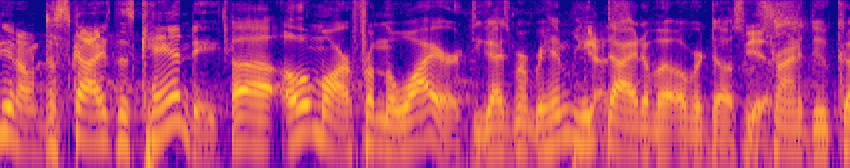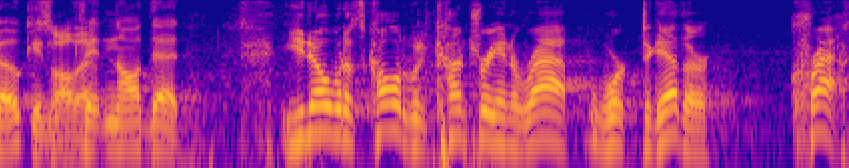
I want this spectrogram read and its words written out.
you know, disguised as candy. Uh, Omar from The Wire. Do you guys remember him? He Yes. died of an overdose. He was Yes. trying to do coke and Saw that. fentanyl dead. You know what it's called when country and rap work together? Crack.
